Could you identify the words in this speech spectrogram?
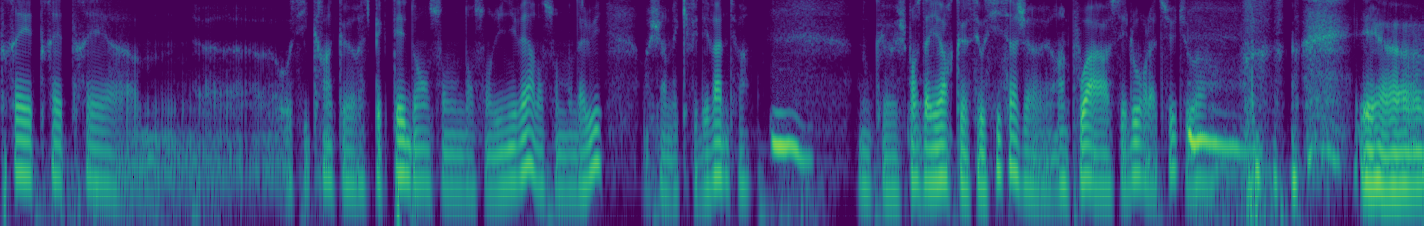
très, très, très aussi craint que respecté dans son, dans son univers, dans son monde à lui. Moi je suis un mec qui fait des vannes, tu vois. Hmm. Donc euh, je pense d'ailleurs que c'est aussi ça, j'ai un poids assez lourd là-dessus, tu vois. Hmm. Et, euh,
